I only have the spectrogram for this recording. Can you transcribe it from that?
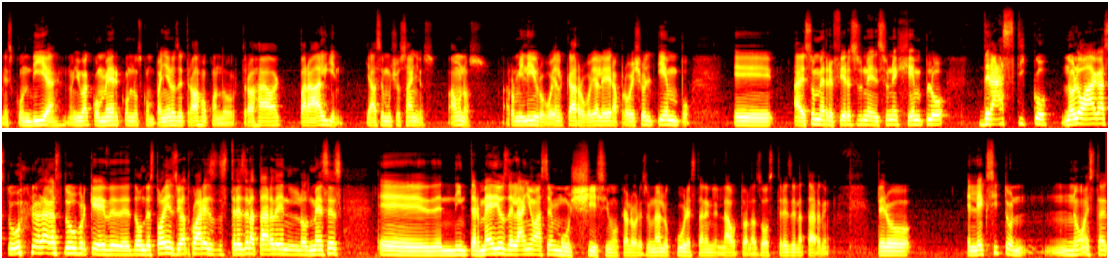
me escondía, no iba a comer con los compañeros de trabajo cuando trabajaba para alguien, ya hace muchos años. Vámonos, agarro mi libro, voy al carro, voy a leer, aprovecho el tiempo. Eh, a eso me refiero, es un, es un ejemplo drástico. No lo hagas tú, no lo hagas tú, porque de, donde estoy en Ciudad Juárez, 3 de la tarde, en los meses eh, en intermedios del año, hace muchísimo calor. Es una locura estar en el auto a las 2, 3 de la tarde. Pero el éxito no está,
